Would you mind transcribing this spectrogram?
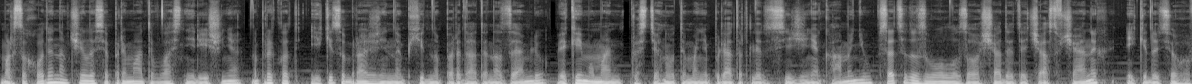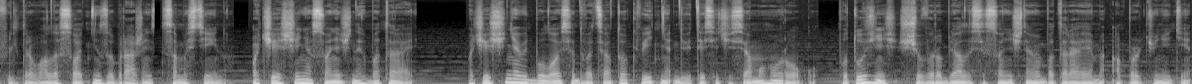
Марсоходи навчилися приймати власні рішення, наприклад, які зображення необхідно передати на землю, в який момент простягнути маніпулятор для дослідження каменів. Все це дозволило заощадити час вчених, які до цього фільтрували сотні зображень самостійно. Очищення сонячних батарей. Очищення відбулося 20 квітня 2007 року. Потужність, що вироблялася сонячними батареями Opportunity,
